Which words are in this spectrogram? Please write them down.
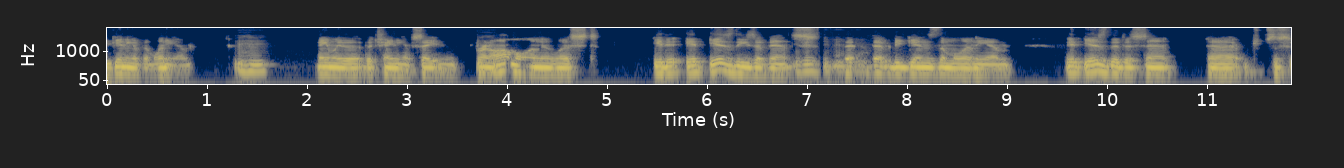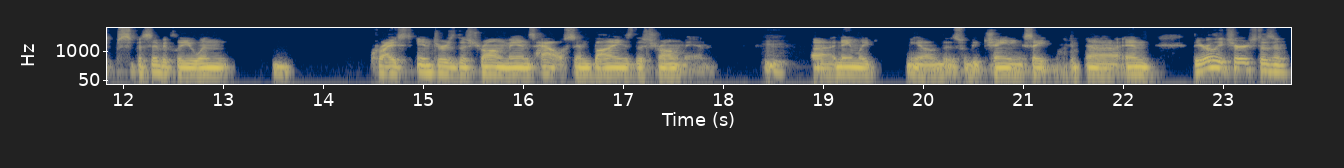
beginning of the millennium, Mhm. namely the, the chaining of Satan. For an amillennialist, it it is these events is the event, that, yeah. that begins the millennium. It is the descent, uh, specifically when Christ enters the strong man's house and binds the strong man, Hmm. uh, namely, you know, this would be chaining Satan. Uh, and the early church doesn't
